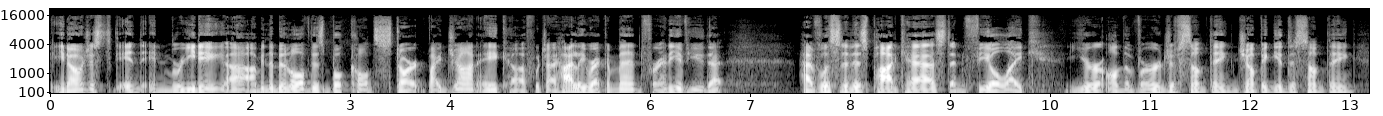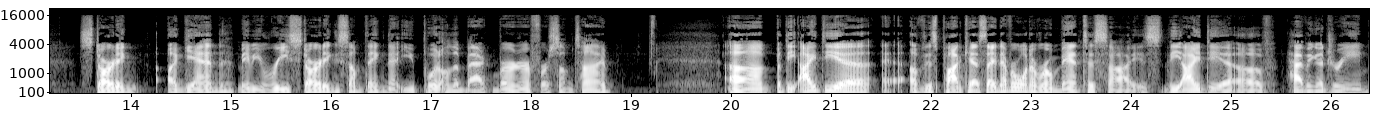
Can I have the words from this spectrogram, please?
you know, just in in reading, uh, I'm in the middle of this book called Start by Jon Acuff, which I highly recommend for any of you that have listened to this podcast and feel like you're on the verge of something, jumping into something, starting again, maybe restarting something that you put on the back burner for some time. Um, but the idea of this podcast, I never want to romanticize the idea of having a dream,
